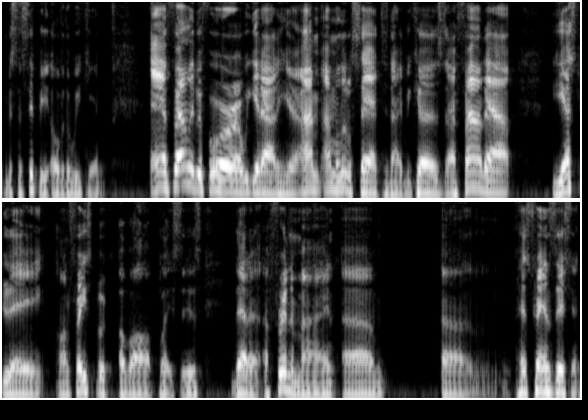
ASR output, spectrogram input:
Mississippi, over the weekend. And finally, before we get out of here, I'm I'm a little sad tonight because I found out yesterday on Facebook, of all places, that a, a friend of mine um, uh, has transitioned.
